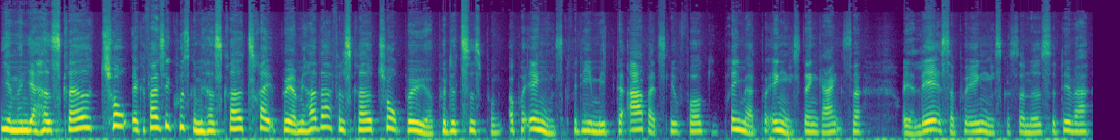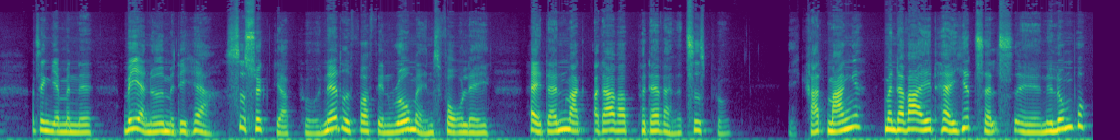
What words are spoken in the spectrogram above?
Jamen, jeg havde skrevet to, jeg kan faktisk ikke huske, om jeg havde skrevet tre bøger, men jeg havde i hvert fald skrevet to bøger på det tidspunkt, og på engelsk, fordi mit arbejdsliv foregik primært på engelsk dengang, så, og jeg læser på engelsk og sådan noget, så det var, jeg tænkte, jamen, øh, vil jeg noget med det her? Så søgte jeg på nettet for at finde romance-forlag her i Danmark, og der var på daværende tidspunkt ikke ret mange, men der var et her i Hirtshals, øh, Nelumbo,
